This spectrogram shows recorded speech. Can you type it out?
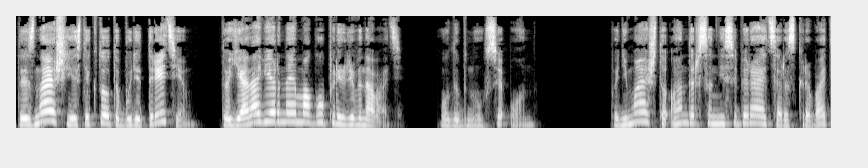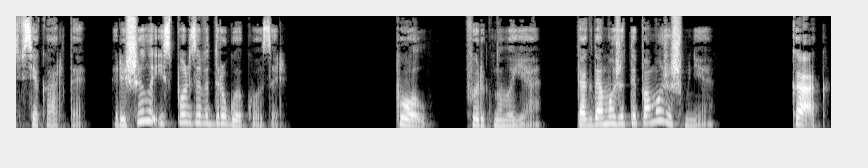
Ты знаешь, если кто-то будет третьим, то я, наверное, могу приревновать», — улыбнулся он. Понимая, что Андерсон не собирается раскрывать все карты, решила использовать другой козырь. «Пол», — фыркнула я, — «тогда, может, ты поможешь мне?» «Как?»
